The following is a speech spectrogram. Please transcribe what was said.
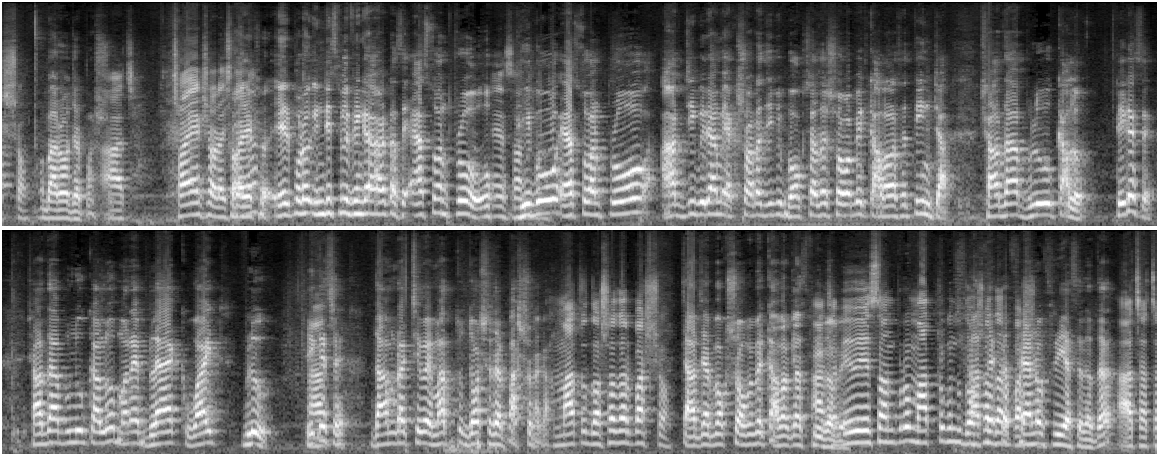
পাঁচশো। বারো হাজার পাঁচশো। আচ্ছা এরপরও ফিঙ্গার আর্ট আছে। S one pro Vivo S one pro আট জিবি র্যাম একশো আঠাশ জিবি বক্স চার্জার স্বভাবে কালার আছে তিনটা। সাদা ব্লু কালো ঠিক আছে? সাদা ব্লু কালো মানে ব্ল্যাক হোয়াইট ব্লু ঠিক আছে? দাম রাখছে ভাই মাত্র দশ হাজার পাঁচশো টাকা। মাত্র দশ হাজার পাঁচশো। চার্জার বক্স স্বভাবে কাভার গ্লাস ফ্রি আচ্ছা পাবে। ভিভো এস ওয়ান প্রো মাত্র কিন্তু দশ সাথে হাজার ফ্যানও ফ্রি আছে দাদা। আচ্ছা আচ্ছা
